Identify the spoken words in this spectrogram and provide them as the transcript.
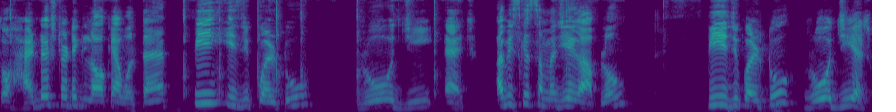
तो हाइड्रोस्टेटिक लॉ क्या बोलता है? P is equal to rho G H अब इसके समझिएगा आप लोग P equal to rho G H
